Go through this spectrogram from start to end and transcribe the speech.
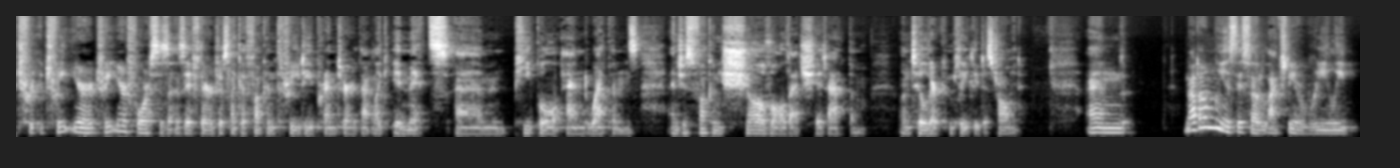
tr- treat your treat your forces as if they're just like a fucking 3D printer that like emits um, people and weapons, and just fucking shove all that shit at them until they're completely destroyed. And not only is this a, actually a really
